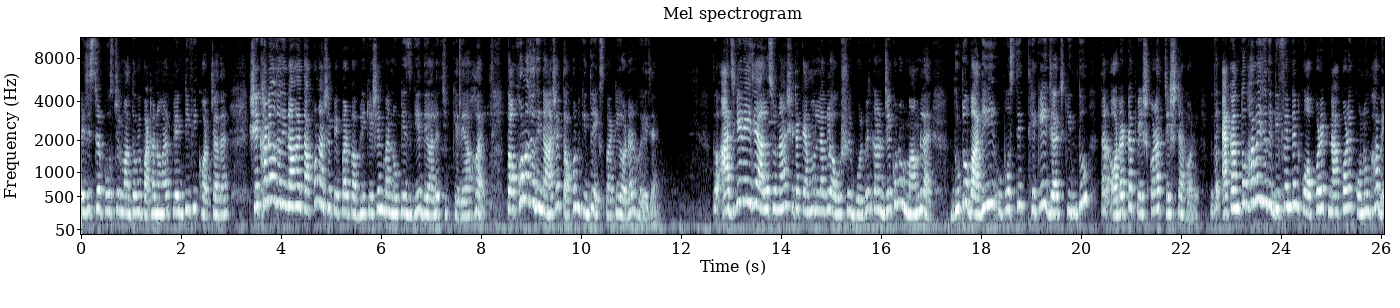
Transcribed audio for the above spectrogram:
রেজিস্টার পোস্টের মাধ্যমে পাঠানো হয় প্লেন্টিফি খরচা দেয়। সেখানেও যদি না হয়, তখন আসে পেপার পাবলিকেশন বা নোটিশ গিয়ে দেওয়ালে চিপকে দেওয়া হয়। তখনও যদি না আসে, তখন কিন্তু এক্সপার্টি অর্ডার হয়ে যায়। তো আজকের এই যে আলোচনা, সেটা কেমন লাগল অবশ্যই বলবেন, কারণ যে কোনো মামলায় দুটো বাদী উপস্থিত থেকেই জাজ কিন্তু তার অর্ডারটা পেশ করার চেষ্টা করে। কিন্তু একান্তভাবেই যদি ডিফেন্ডেন্ট কোঅপারেট না করে কোনোভাবে,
